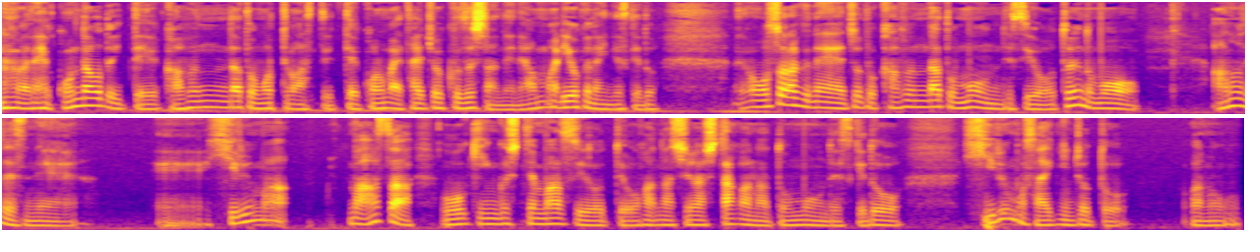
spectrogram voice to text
なんかね、こんなこと言って花粉だと思ってますって言って、この前体調崩したんでね、あんまり良くないんですけど、おそらくね、ちょっと花粉だと思うんですよ。というのも、あのですね、えー、昼間、まあ、朝ウォーキングしてますよってお話はしたかなと思うんですけど昼も最近ちょっとあの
